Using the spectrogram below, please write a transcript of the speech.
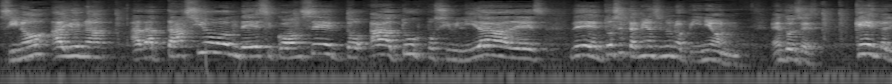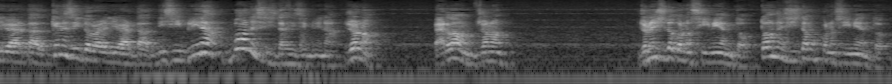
sino hay una adaptación de ese concepto a tus posibilidades, de entonces también haciendo una opinión. Entonces, ¿qué es la libertad? ¿Qué necesito para la libertad? ¿Disciplina? Vos necesitas disciplina, yo no. Perdón, yo no. Yo necesito conocimiento, todos necesitamos conocimiento,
